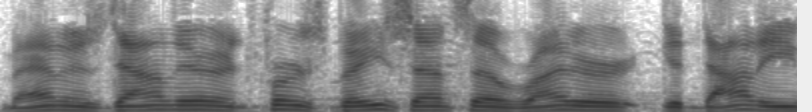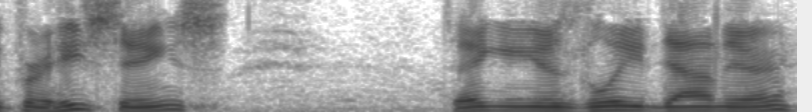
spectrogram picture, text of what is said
Man is down there at first base. That's a Ryder Gadati for Hastings. Taking his lead down there.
